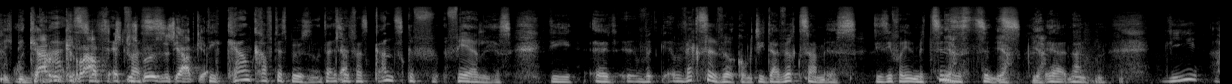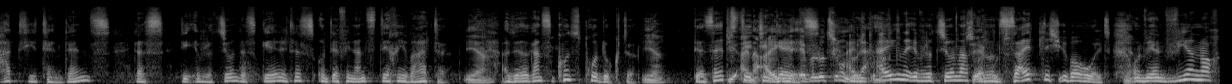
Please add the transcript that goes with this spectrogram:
Nicht die Und Kernkraft jetzt des Bösen ist die Habgier. Die Kernkraft des Bösen. Und da ist Ja. etwas ganz Gefährliches. Die äh, Wechselwirkung, die da wirksam ist, die Sie vorhin mit Zinseszins Ja, ja, äh, nannten, die hat die Tendenz, dass die Evolution des Geldes und der Finanzderivate, Ja. also der ganzen Kunstprodukte, Ja. der eine Selbsttätigkeit eigene Evolution eine eigene Evolution macht Sehr und uns seitlich überholt. Und während wir noch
